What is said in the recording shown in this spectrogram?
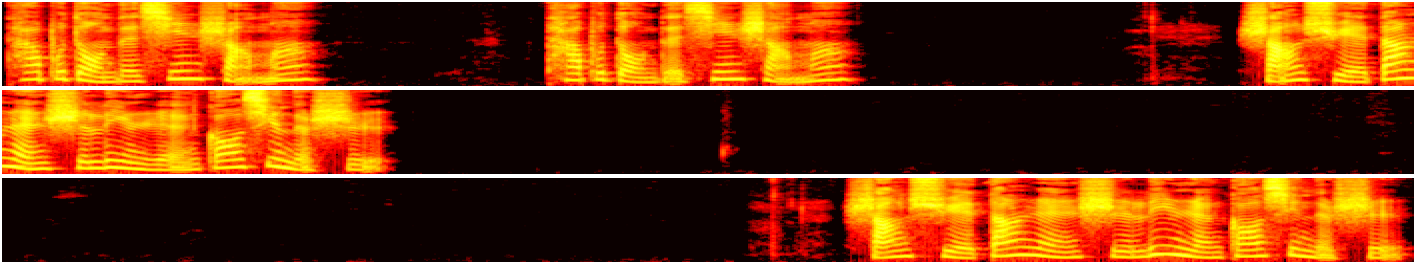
他不懂得欣赏吗？他不懂得欣赏吗？赏雪当然是令人高兴的事。赏雪当然是令人高兴的事。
